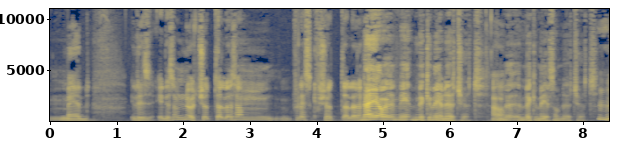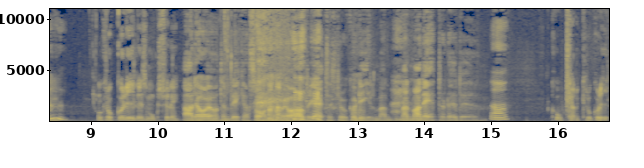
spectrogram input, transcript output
Med är det, är det som nötkött eller som fläskkött eller? Nej, jag är me- mycket mer nötkött. Ja. My- mycket mer som nötkött. Mhm. Mm. Och krokodil är som oxfilé? Ja, det har jag inte en blickans aning om. Jag har aldrig ätit krokodil men, men man äter det. det. Ja. Kokad krokodil?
